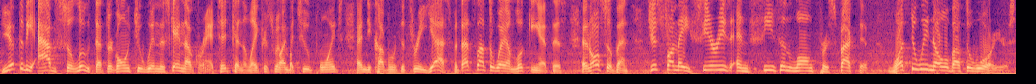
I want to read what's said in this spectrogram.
you have to be absolute that they're going to win this game. Now, granted, can the Lakers win by two points and you cover with the three? Yes, but that's not the way I'm looking at this. And also, Ben, just from a series and season long perspective, what do we know about the Warriors?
